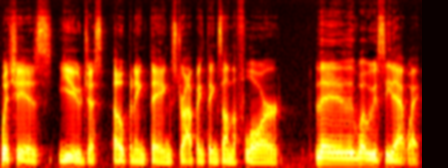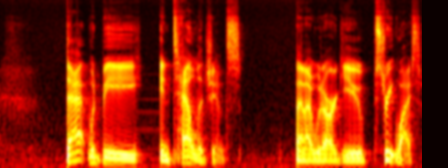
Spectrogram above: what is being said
which is you just opening things, dropping things on the floor. The, what we would see that way. That would be intelligence. Then I would argue streetwise.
